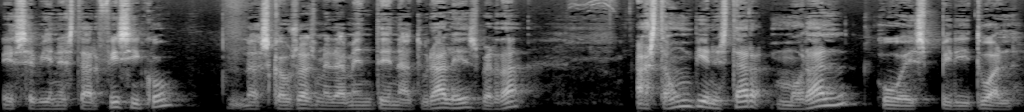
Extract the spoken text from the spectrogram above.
ese bienestar físico, las causas meramente naturales, ¿verdad? Hasta un bienestar moral o espiritual.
